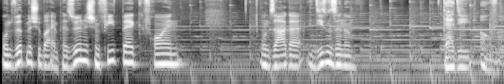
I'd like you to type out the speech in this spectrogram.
und würde mich über ein persönlichen Feedback freuen und sage in diesem Sinne, Daddy over.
